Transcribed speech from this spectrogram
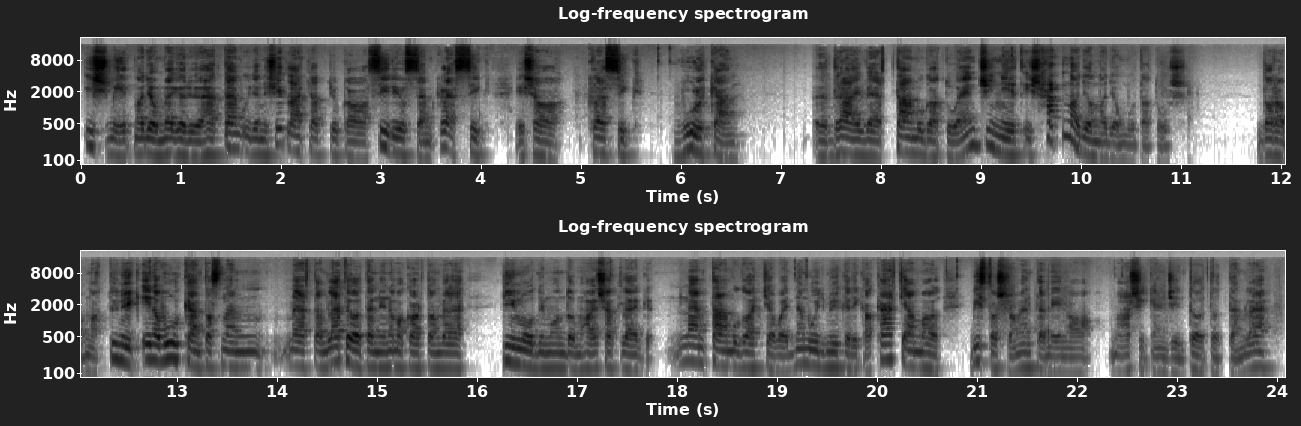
ismét nagyon megörülhettem, ugyanis itt láthatjuk a Sirius Sam Classic és a Classic Vulkan driver támogató engine és hát nagyon-nagyon mutatós darabnak tűnik. Én a vulkánt azt nem mertem letölteni, nem akartam vele kínlódni, mondom, ha esetleg nem támogatja, vagy nem úgy működik a kártyámmal, biztosra mentem, én a másik engine töltöttem le.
